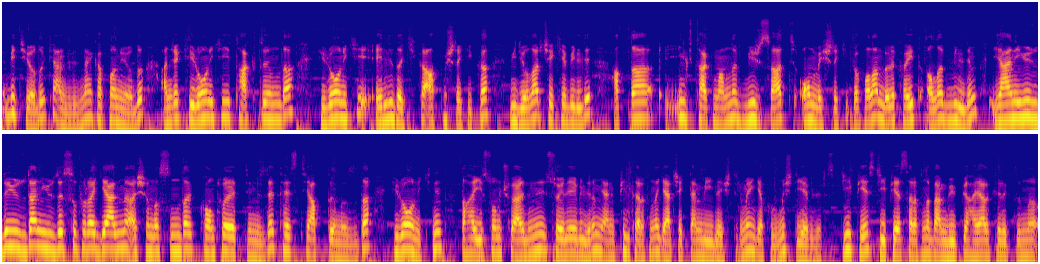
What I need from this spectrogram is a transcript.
bitiyordu. Kendiliğinden kapanıyordu. Ancak Hero 12'yi taktığımda Hero 12 50 dakika 60 dakika videolar çekebildi. Hatta ilk takmamda 1 saat 15 dakika falan böyle kayıt alabildim. Yani %100'den %0'a gelme aşamasında kontrol ettiğimizde test yaptığımızda Hero 12'nin daha iyi sonuç verdiğini söyleyebilirim. Yani pil tarafında gerçekten bir iyileştirme yapılmış diyebiliriz. GPS, GPS tarafında ben büyük bir hayal kırıklığına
